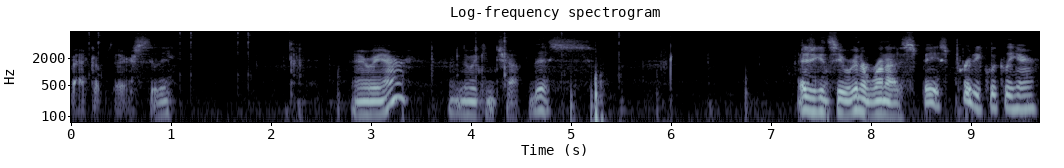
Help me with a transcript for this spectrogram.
back up there, silly. There we are. And then we can chop this. As you can see, we're going to run out of space pretty quickly here.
